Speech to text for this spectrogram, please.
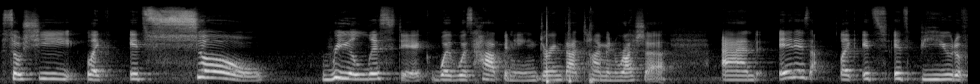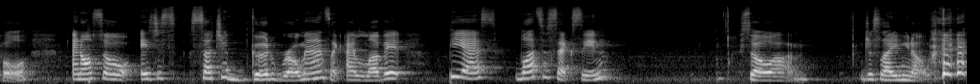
So she, like, it's so realistic what was happening during that time in Russia. And it is, like, it's, it's beautiful. And also, it's just such a good romance. Like, I love it. P.S. Lots of sex scene. So, um, just letting you know.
